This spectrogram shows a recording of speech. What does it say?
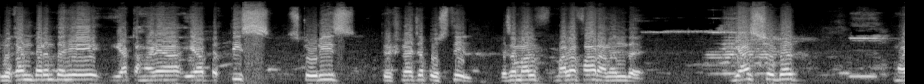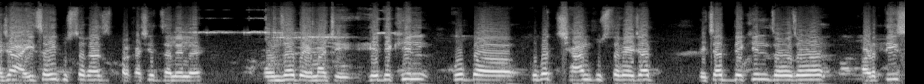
लोकांपर्यंत हे या कहाण्या या बत्तीस स्टोरीज कृष्णाच्या पोचतील याचा मला मला फार आनंद आहे. याचसोबत माझ्या आईचंही पुस्तक आज प्रकाशित झालेलं आहे ओंजळ प्रेमाची. हे देखील खूप खूपच छान पुस्तक आहे. याच्यात याच्यात देखील जवळजवळ अडतीस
